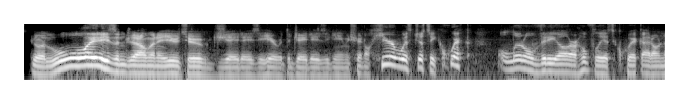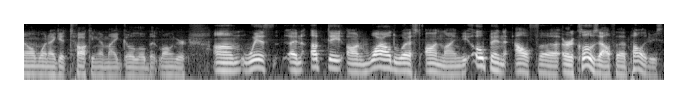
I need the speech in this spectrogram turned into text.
good, ladies and gentlemen of YouTube? JDaisy here with the JDaisy Gaming Channel. Here with just a quick little video, or hopefully it's quick. I don't know. When I get talking, I might go a little bit longer. Um, with an update on Wild West Online, the open alpha, or closed alpha, apologies,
